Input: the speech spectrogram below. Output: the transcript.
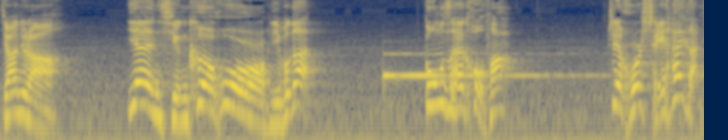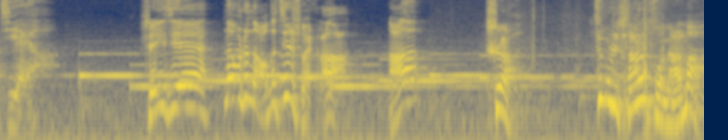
江局长，宴请客户你不干，工资还扣发，这活谁还敢接呀？谁接那不是脑子进水了啊？是啊，这不是强人所难吗？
